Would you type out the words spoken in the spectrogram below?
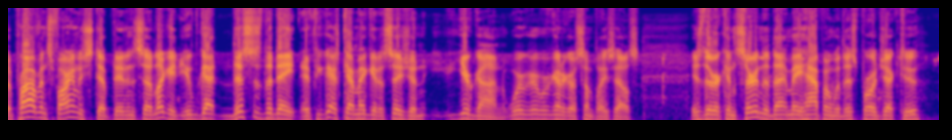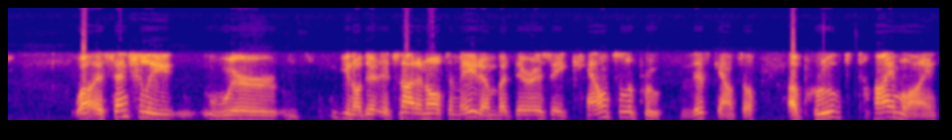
the province finally stepped in and said, "Look, at you've got this is the date. If you guys can't make a decision, you're gone. We're we're going to go someplace else." Is there a concern that that may happen with this project too? Well, essentially, we're you know it's not an ultimatum, but there is a council approved this council approved timeline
